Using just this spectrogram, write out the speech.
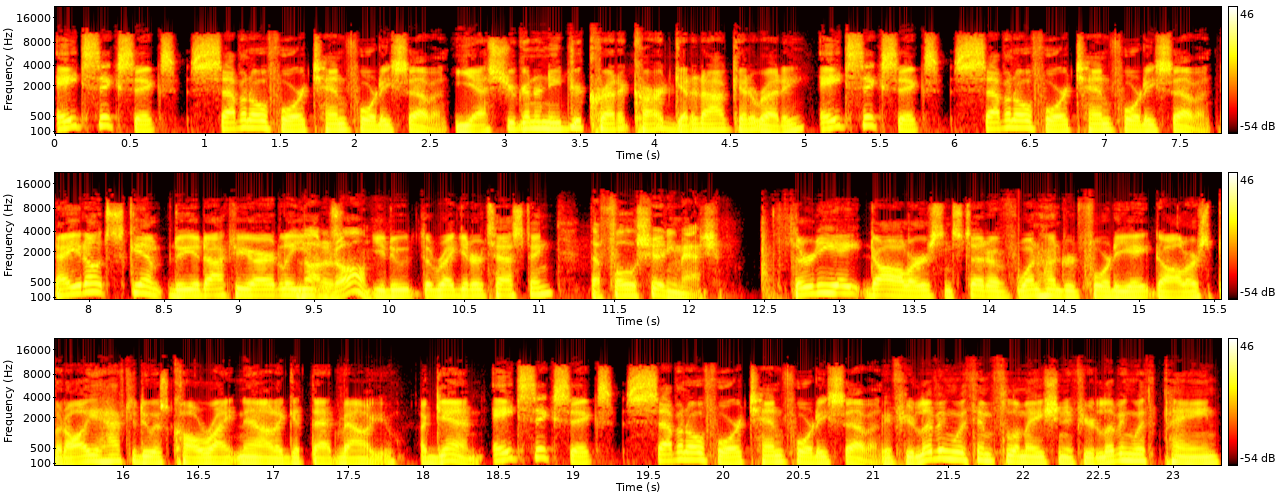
866-704-1047. Yes, you're going to need your credit card. Get it out, get it ready. 866-704-1047. Now you don't skimp, do you, Dr. Yardley? Not you, at all. You do the regular testing? The full shooting match. $38 instead of $148, but all you have to do is call right now to get that value. Again, 866-704-1047. If you're living with inflammation, if you're living with pain,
